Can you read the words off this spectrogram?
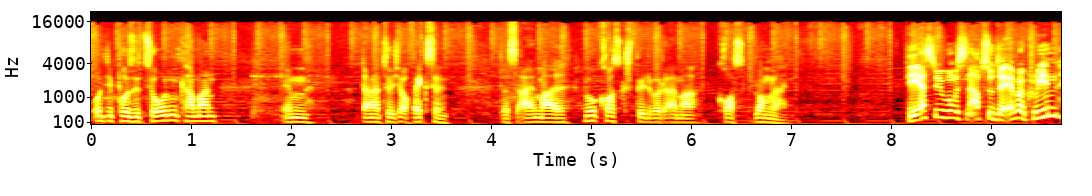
Und die Positionen kann man im, dann natürlich auch wechseln dass einmal nur Cross gespielt wird, einmal Cross Longline. Die erste Übung ist ein absoluter Evergreen.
